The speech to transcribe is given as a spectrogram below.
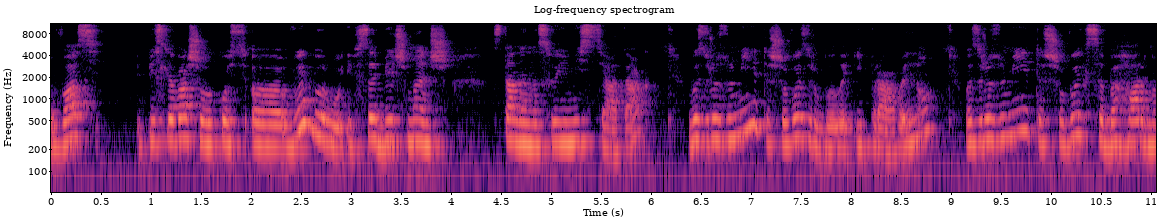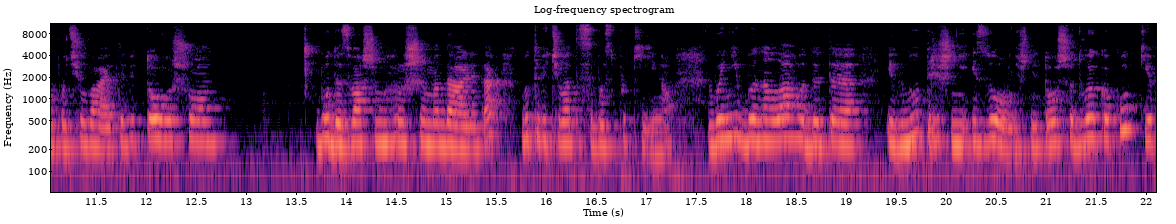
у вас після вашого якогось е, вибору і все більш-менш стане на свої місця, так? Ви зрозумієте, що ви зробили і правильно, ви зрозумієте, що ви себе гарно почуваєте від того, що буде з вашими грошима далі, так? Будете відчувати себе спокійно. Ви ніби налагодите і внутрішній, і зовнішній, тому що двойка кубків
